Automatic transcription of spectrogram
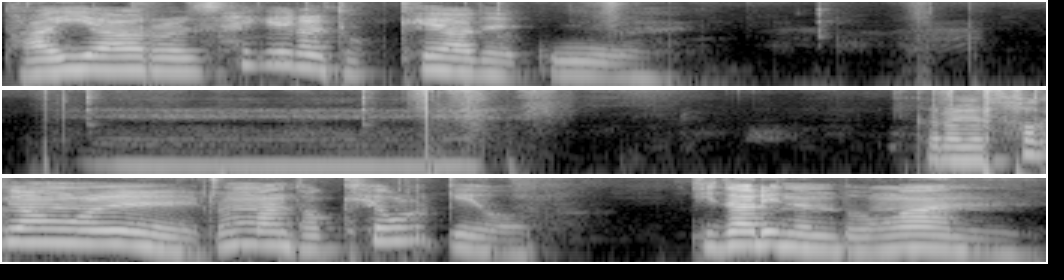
다이아를 3개를 더 캐야 되고, 음, 그러면 석영을 좀만 더 캐올게요. 기다리는 동안,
